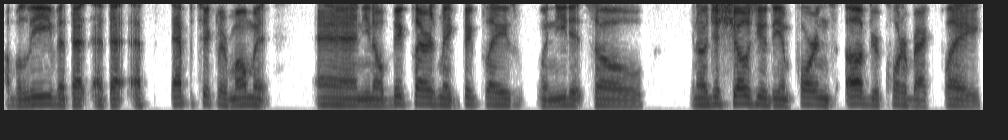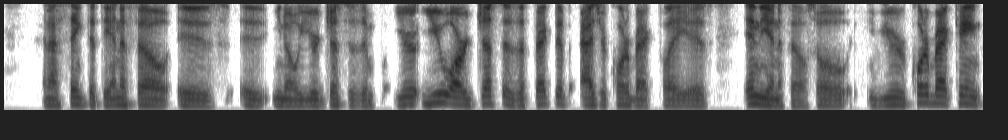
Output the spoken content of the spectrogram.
I believe, at that at that at that particular moment. And you know, big players make big plays when needed. So, you know, it just shows you the importance of your quarterback play. And I think that the NFL is is you know you're just as imp- you're you are just as effective as your quarterback play is in the NFL. So if your quarterback can't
